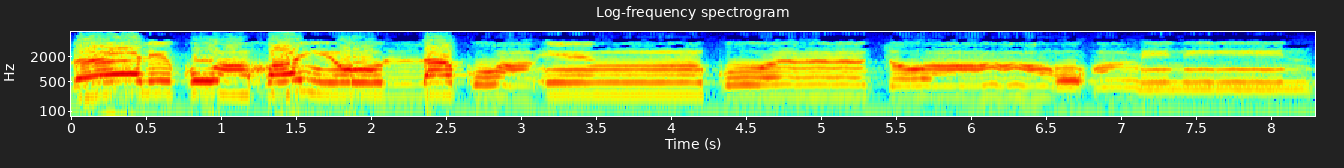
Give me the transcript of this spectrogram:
ذلكم خير لكم إن كنتم مؤمنين.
